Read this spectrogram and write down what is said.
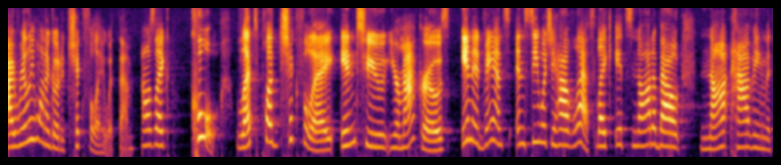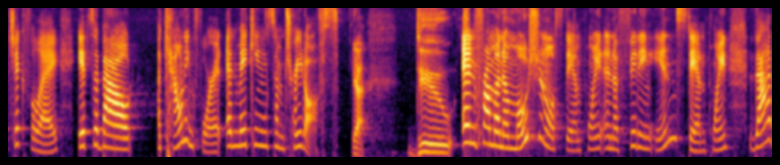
I really want to go to Chick fil A with them. I was like, cool. Let's plug Chick fil A into your macros in advance and see what you have left. Like, it's not about not having the Chick fil A, it's about accounting for it and making some trade offs. Yeah. Do And from an emotional standpoint and a fitting in standpoint, that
